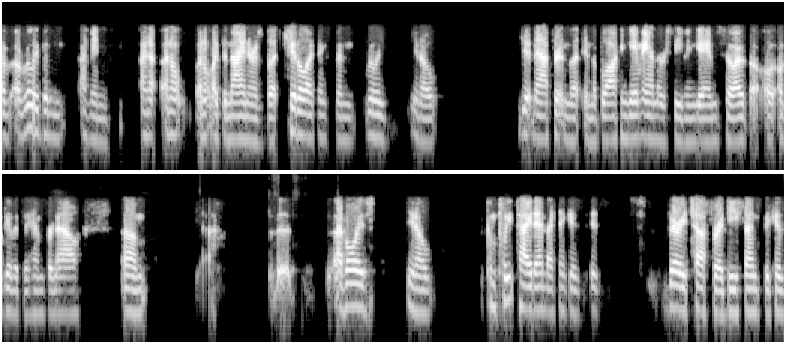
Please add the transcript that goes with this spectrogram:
I've, I've really been. I mean, I don't, I don't, I don't like the Niners, but Kittle I think's been really, you know, getting after it in the in the blocking game and the receiving game. So I, will I'll give it to him for now. Um, yeah, I've always, you know, complete tight end. I think is is very tough for a defense because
